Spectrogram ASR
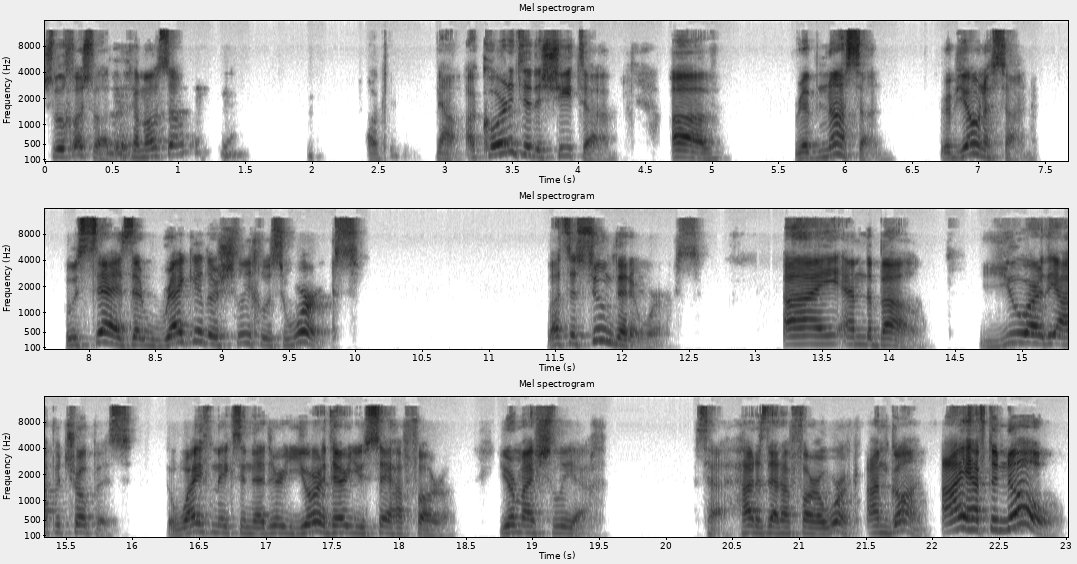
shlucho shel adam kamoso. Okay. Now, according to the Shita of Reb Nasan, Reb Yonasan, who says that regular shlichus works, let's assume that it works. I am the Baal. You are the apotropos. The wife makes a neder. You're there. You say hafara. You're my shliach. So how does that hafara work? I'm gone. I have to know.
